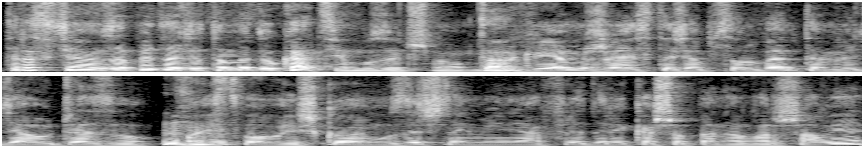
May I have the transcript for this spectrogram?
Teraz chciałem zapytać o tą edukację muzyczną. Tak. Wiem, że jesteś absolwentem Wydziału Jazzu Państwowej Szkoły Muzycznej imienia Fryderyka Chopina w Warszawie.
